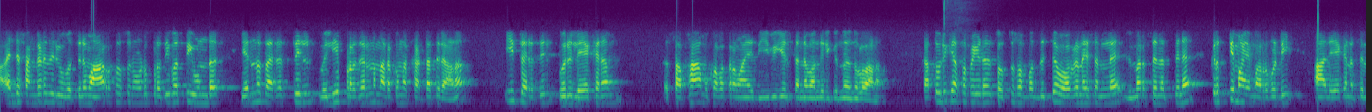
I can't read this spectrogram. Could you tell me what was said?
അതിന്റെ സംഘടിത രൂപത്തിനും ആർ എസ് എസിനോട് പ്രതിപത്തിയുണ്ട് എന്ന തരത്തിൽ വലിയ പ്രചരണം നടക്കുന്ന ഘട്ടത്തിലാണ് ഈ തരത്തിൽ ഒരു ലേഖനം സഭാ മുഖപത്രമായ ദീപികയിൽ തന്നെ വന്നിരിക്കുന്നു എന്നുള്ളതാണ്. കത്തോലിക്ക സഭയുടെ സ്വത്ത് സംബന്ധിച്ച് ഓർഗനൈസേഷനിലെ വിമർശനത്തിന് കൃത്യമായ മറുപടി ആ ലേഖനത്തിൽ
